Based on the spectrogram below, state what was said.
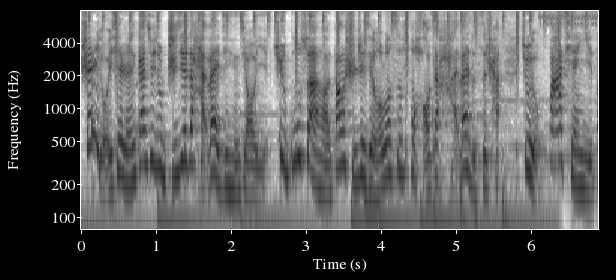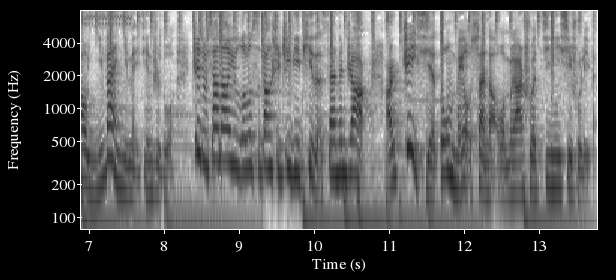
甚至有一些人干脆就直接在海外进行交易。据估算哈，当时这些俄罗斯富豪在海外的资产就有八千亿到一万亿美金之多，这就相当于俄罗斯当时 GDP 的三分之二，而这些都没有算到我们刚刚说基尼系数里边。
